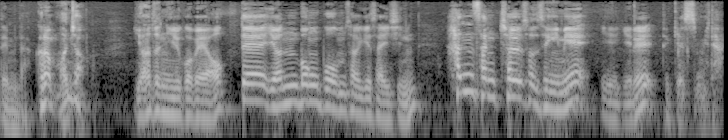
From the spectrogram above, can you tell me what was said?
됩니다. 그럼 먼저 87의 억대 연봉보험 설계사이신 한상철 선생님의 얘기를 듣겠습니다.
